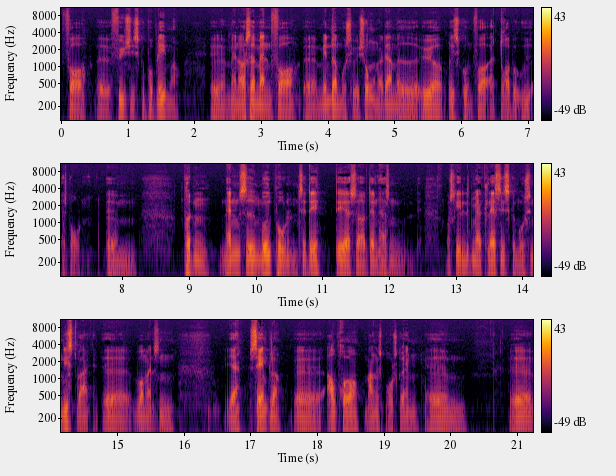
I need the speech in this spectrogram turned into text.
får øh, fysiske problemer øh, men også at man får øh, mindre motivation og dermed øger risikoen for at droppe ud af sporten. Øh, på den anden side, modpolen til det, det er så den her sådan, måske lidt mere klassiske motionistvej, øh, hvor man sådan, ja, samler, øh, afprøver mange sportsgrene. Øh, øh,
